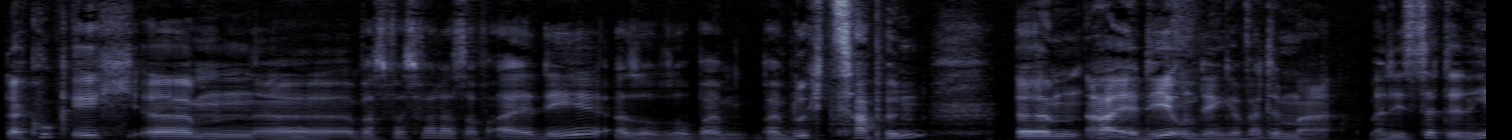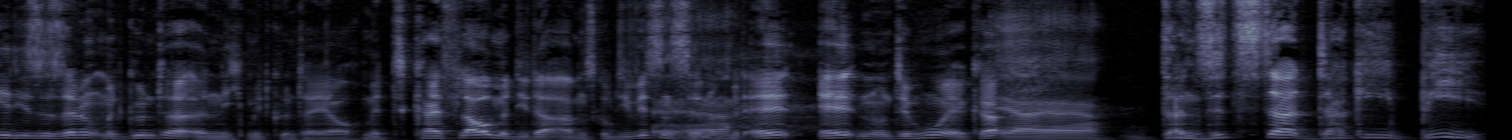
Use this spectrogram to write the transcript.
da gucke ich, ähm, äh, was, was war das auf ARD? Also so beim, beim Durchzappen, ähm, ARD und denke, warte mal, was ist das denn hier, diese Sendung mit Günther, äh, nicht mit Günther Jauch, mit Kai Flaume, die da abends kommt, die Wissenssendung Ja. mit El Elton und dem Hohecker. Ja, ja, ja. Dann sitzt da Dougie B.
